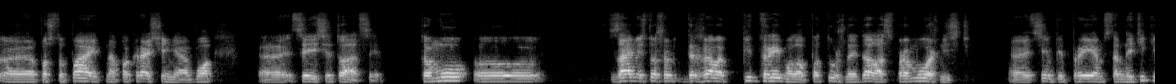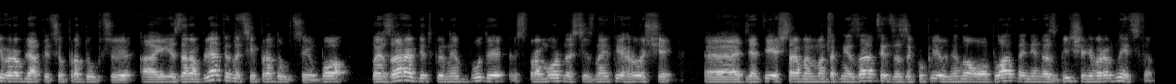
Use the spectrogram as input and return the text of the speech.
е, поступають на покращення або цієї ситуації. Тому замість того, щоб держава підтримала потужно і дала спроможність цим підприємствам не тільки виробляти цю продукцію, а й заробляти на цій продукції, бо без заробітку не буде спроможності знайти гроші для тієї ж самої модернізації, за закупівлю нового обладнання на збільшення виробництва.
